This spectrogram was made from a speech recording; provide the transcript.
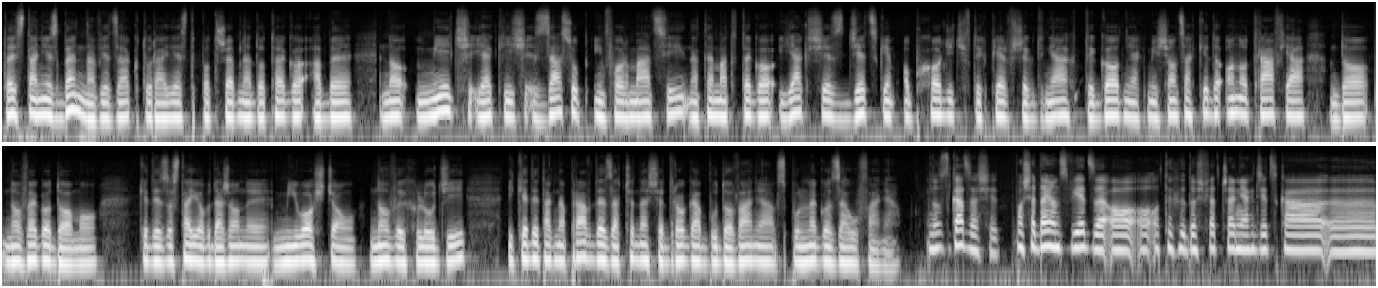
To jest ta niezbędna wiedza, która jest potrzebna do tego, aby no, mieć jakiś zasób informacji na temat tego, jak się z dzieckiem obchodzić w tych pierwszych dniach, tygodniach, miesiącach, kiedy ono trafia do nowego domu, kiedy zostaje obdarzony miłością nowych ludzi i kiedy tak naprawdę zaczyna się droga budowania wspólnego zaufania. No zgadza się. Posiadając wiedzę o, o, o tych doświadczeniach dziecka e,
